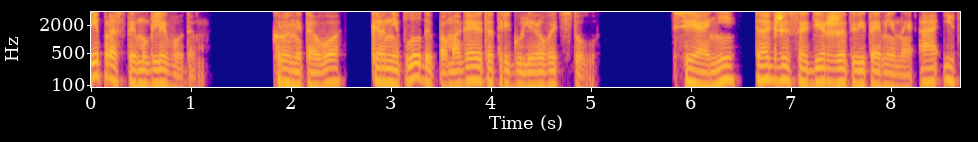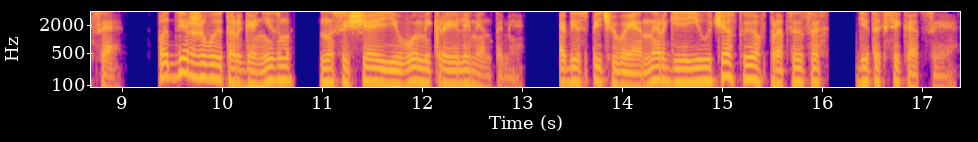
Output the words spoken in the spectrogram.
и простым углеводам. Кроме того, корнеплоды помогают отрегулировать стул. Все они также содержат витамины А и С, поддерживают организм, насыщая его микроэлементами, обеспечивая энергией и участвуя в процессах детоксикации.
